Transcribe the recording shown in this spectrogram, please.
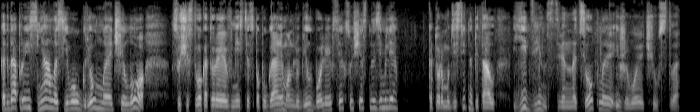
когда прояснялось его угрюмое чело, существо, которое вместе с попугаем он любил более всех существ на земле. которому действительно питал единственно теплое и живое чувство.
